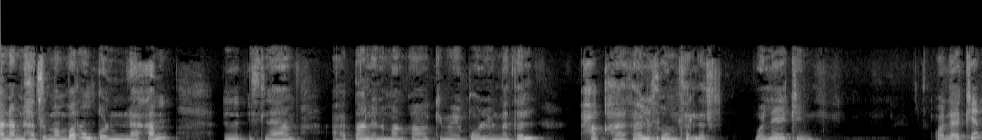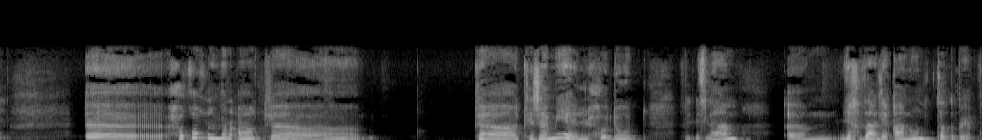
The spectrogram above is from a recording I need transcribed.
أنا من هذا المنبر نقول نعم الإسلام أعطى للمرأة كما يقول المثل حقها ثالث ومثلث. ولكن ولكن آه، حقوق المرأة ك كجميع الحدود في الإسلام يخضع لقانون التطبيق.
